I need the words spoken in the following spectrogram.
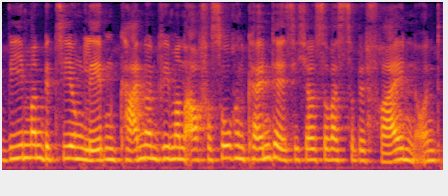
wie man Beziehungen leben kann und wie man auch versuchen könnte, sich aus sowas zu befreien. Und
